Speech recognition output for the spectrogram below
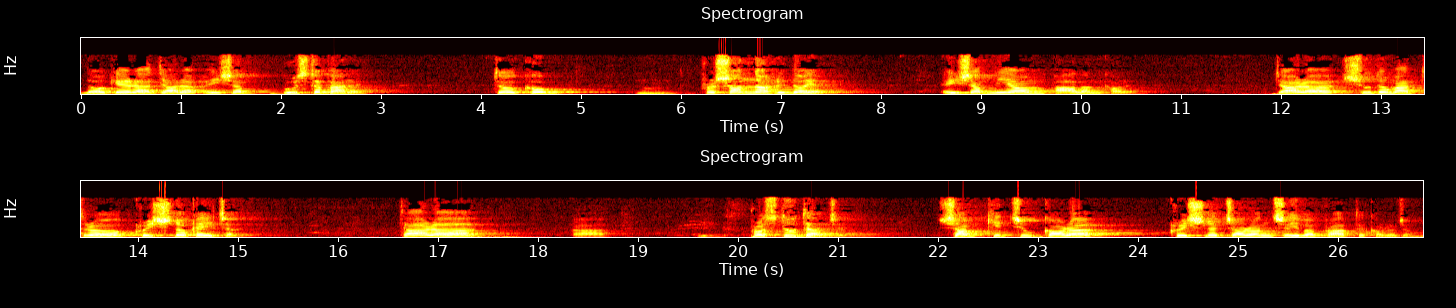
লোকেরা যারা এইসব বুঝতে পারে, তো খুব প্রসন্ন হৃদয়ে এইসব নিয়ম পালন করে। যারা শুধুমাত্র কৃষ্ণকে চায় তারা প্রস্তুত আছে। সব কিছু করা, কৃষ্ণ চরণ সেবা প্রাপ্ত করার জন্য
